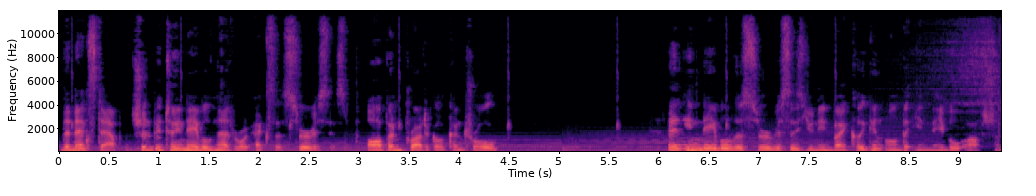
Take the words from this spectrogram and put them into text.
The next step should be to enable network access services. Open Protocol Control and enable the services you need by clicking on the Enable option.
